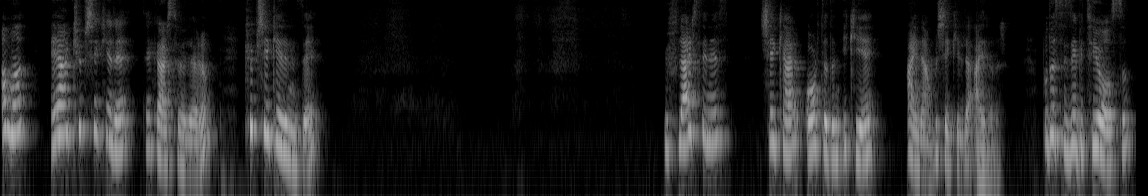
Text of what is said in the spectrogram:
Ama eğer küp şekeri tekrar söylüyorum. Küp şekerinize Üflerseniz şeker ortadan ikiye aynen bu şekilde ayrılır. Bu da size bitiyor olsun.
